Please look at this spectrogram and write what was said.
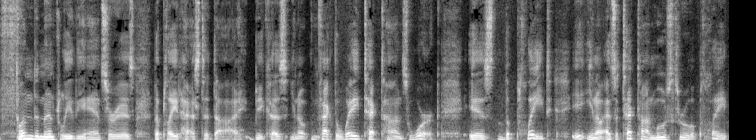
fundamentally the answer is the plate has to die because you know in fact the way tectons work is the plate you know as a tecton moves through a plate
